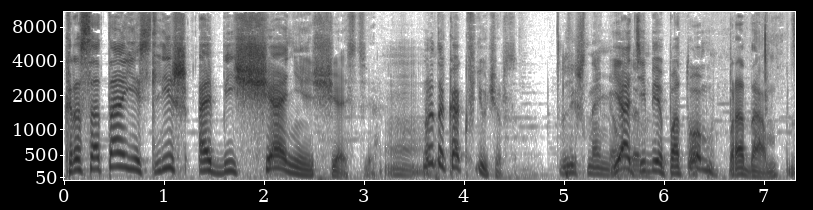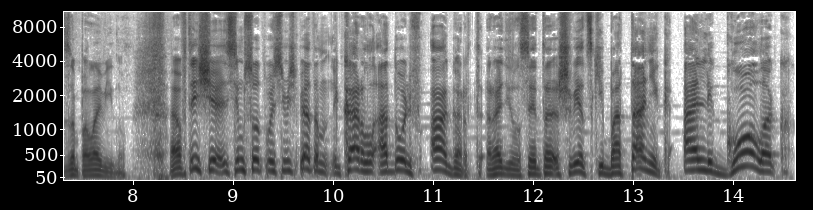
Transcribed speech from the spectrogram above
Красота есть лишь обещание счастья. Ну, это как фьючерс. Лишь намек. Я да. тебе потом продам за половину. А В 1785-м Карл Адольф Агарт родился. Это шведский ботаник, альголог.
